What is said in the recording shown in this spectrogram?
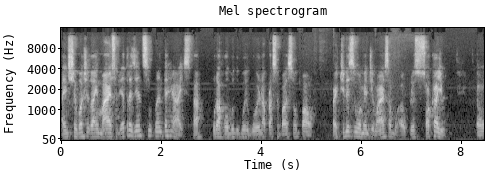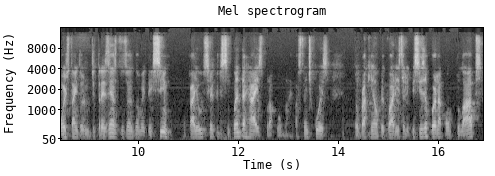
a gente chegou a chegar em março ali a 350 reais, tá? Por arroba do boi gordo na Praça Base São Paulo. A partir desse momento de março, o preço só caiu. Então, hoje está em torno de 300, 295, caiu cerca de 50 reais por arroba, é bastante coisa. Então, para quem é um pecuarista, ele precisa pôr na conta do lápis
